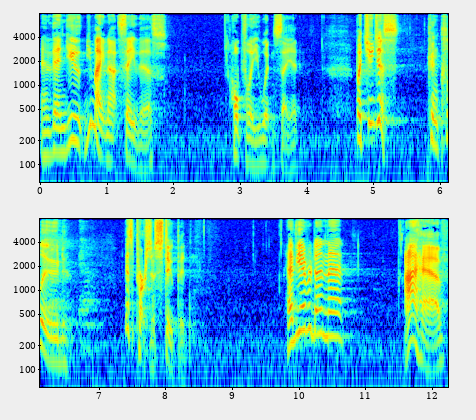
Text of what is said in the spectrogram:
and then you you might not say this hopefully you wouldn't say it but you just conclude this person's stupid have you ever done that? I have.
